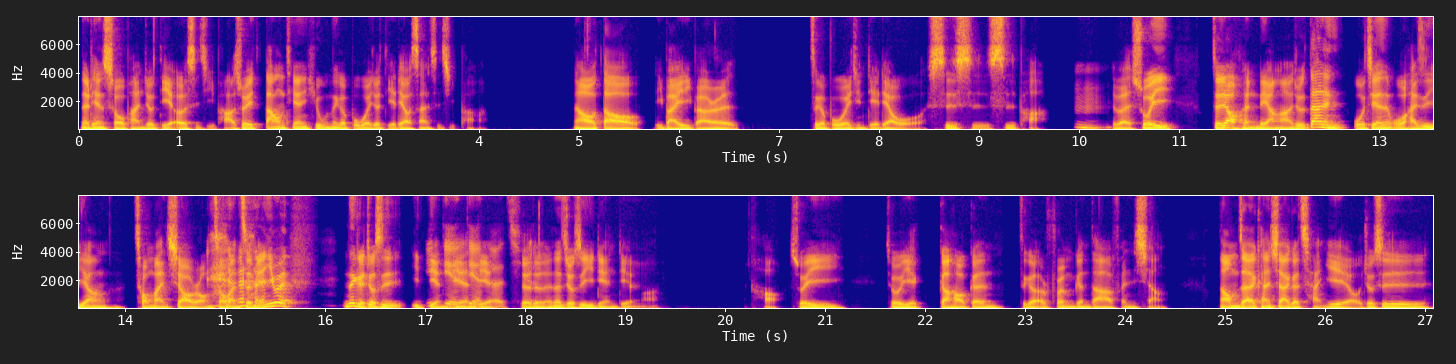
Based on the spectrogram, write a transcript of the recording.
那天收盘就跌二十几趴，所以当天 Hugh 那个部位就跌掉三十几趴。然后到礼拜一、礼拜二。这个部位已经跌掉我四十四趴，嗯，对不对？所以这要衡量啊，就但是我今天我还是一样充满笑容，充满正面，因为那个就是一点点点，对对对，那就是一点点嘛。嗯、好，所以就也刚好跟这个 Affirm 跟大家分享。那我们再来看下一个产业哦，就是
